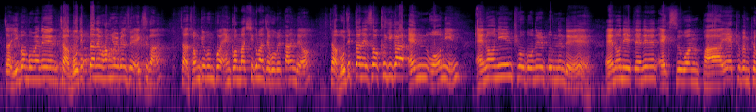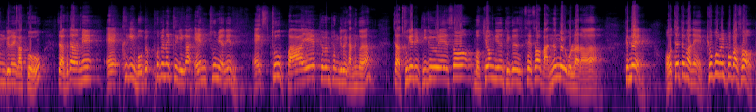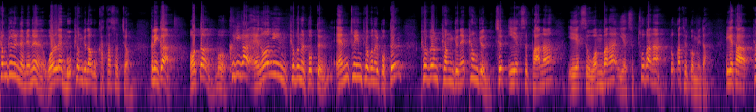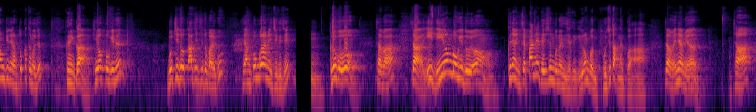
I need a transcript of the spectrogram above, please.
자, 2번 보면은 자, 모집단의 확률 변수의 x가 자, 정규 분포 n, 시그마 제곱을 따른대요. 자, 모집단에서 크기가 n1인 n1인 표본을 뽑는데 n1일 때는 x1 바의 표본 평균을 갖고 자, 그다음에 에, 크기 모변, 표본의 크기가 n2면은 x2 바의 표본 평균을 갖는 거야. 자, 두 개를 비교해서 뭐 기억 니은 디귿에서 맞는 걸 골라라. 근데 어쨌든 간에 표본을 뽑아서 평균을 내면은 원래 모평균하고 같았었죠. 그러니까 어떤 뭐 크기가 n1인 표본을 뽑든 n2인 표본을 뽑든 표본 평균의 평균, 즉 EX 바나 EX1 바나 EX2 바나 똑같을 겁니다. 이게 다 평균이랑 똑같은 거죠? 그러니까 기억 보기는 묻지도 따지지도 말고 그냥 동그라미 지 그지? 음. 그리고 자 봐. 자, 이 니은 보기도요. 그냥 이제 빨리 되시는 분은 이제 이런 건 보지도 않을 거야. 자, 왜냐면 자,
